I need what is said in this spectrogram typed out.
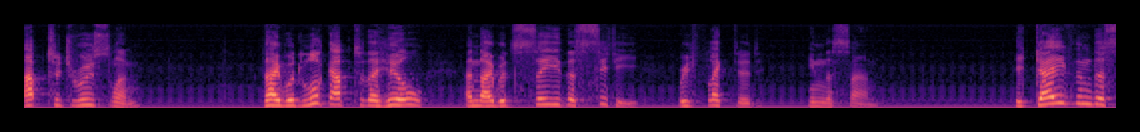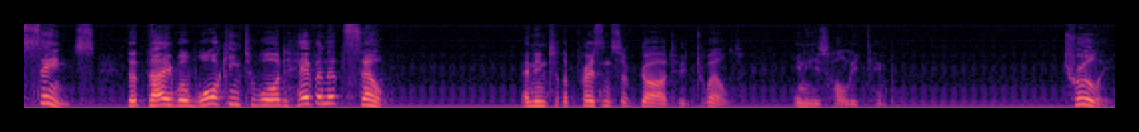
up to Jerusalem, they would look up to the hill and they would see the city reflected in the sun. It gave them the sense that they were walking toward heaven itself and into the presence of God who dwelt in his holy temple. Truly,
